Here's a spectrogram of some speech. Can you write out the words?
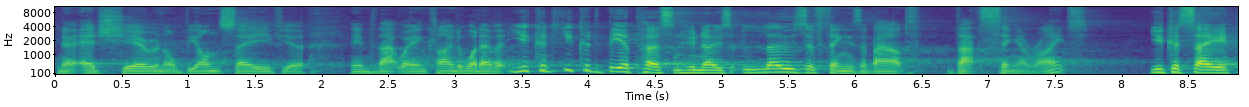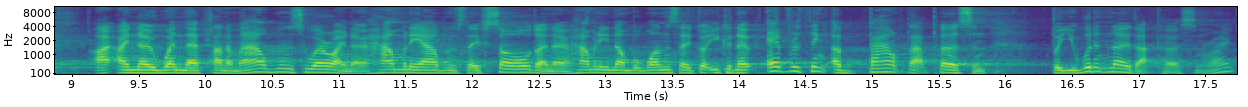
you know, Ed Sheeran or Beyonce, if you're that way inclined or whatever. You could, you could be a person who knows loads of things about that singer, right? You could say, I, I, know when their platinum albums were, I know how many albums they've sold, I know how many number ones they've got. You could know everything about that person, but you wouldn't know that person, right?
